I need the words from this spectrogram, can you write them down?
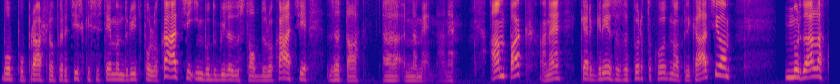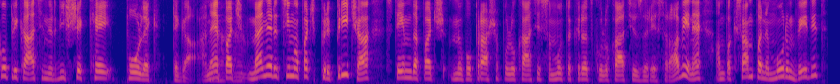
Bo poprašala operacijski sistem Android po lokaciji in bo dobila dostop do lokacije za ta uh, namen. Ampak, ker gre za zaprto kodno aplikacijo, uh, morda lahko aplikacija naredi še kaj poleg tega. Ja, pač, ja. Mene recimo pač prepriča s tem, da pač me popraša po lokaciji samo takrat, ko lokacijo zares rabi, ne? ampak sam pa ne morem vedeti,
